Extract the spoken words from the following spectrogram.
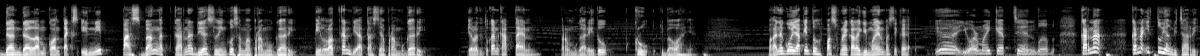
Dan dalam konteks ini pas banget karena dia selingkuh sama pramugari. Pilot kan di atasnya pramugari. Pilot itu kan kapten, pramugari itu kru di bawahnya. Makanya gue yakin tuh pas mereka lagi main pasti kayak, yeah you are my captain, blah, blah. karena karena itu yang dicari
